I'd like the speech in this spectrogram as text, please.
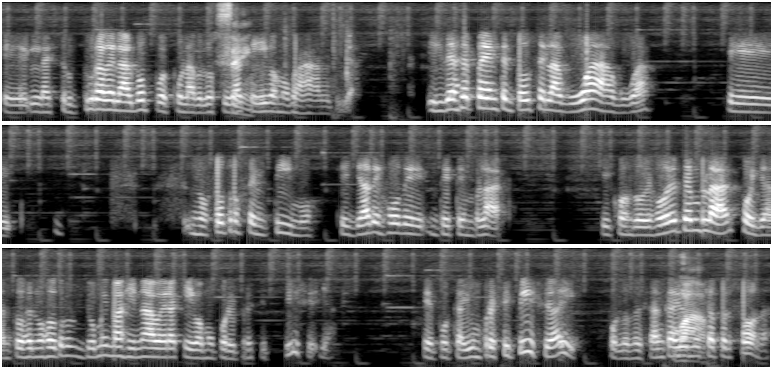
eh, la estructura del árbol pues, por la velocidad que íbamos bajando ya. Y de repente entonces la guagua, eh, nosotros sentimos que ya dejó de, temblar. Y cuando dejó de temblar, pues ya entonces nosotros, yo me imaginaba era que íbamos por el precipicio ya. porque hay un precipicio ahí, por donde se han caído muchas personas.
